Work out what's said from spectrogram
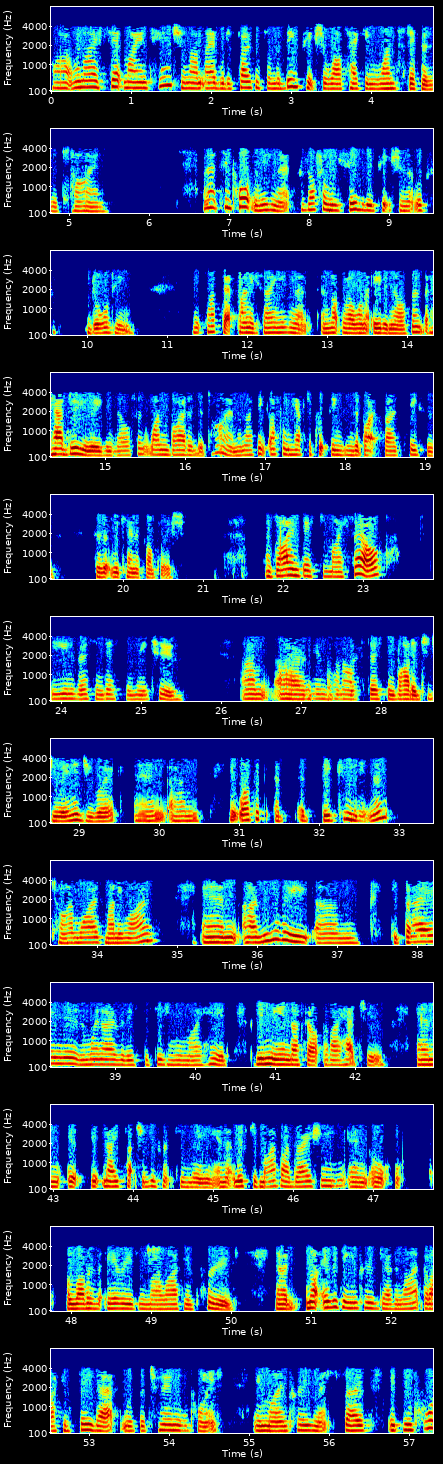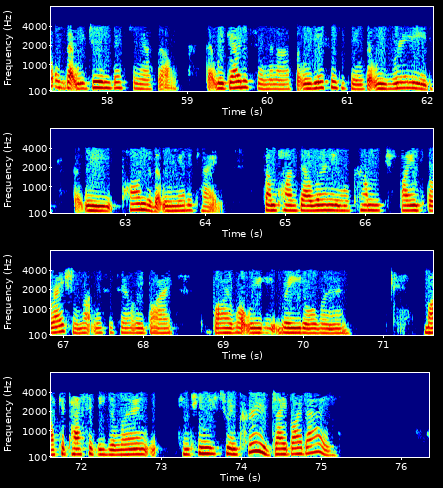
Uh, when I set my intention, I'm able to focus on the big picture while taking one step at a time. And that's important, isn't it? Because often we see the big picture and it looks daunting. It's like that funny saying, isn't it? And not that I want to eat an elephant, but how do you eat an elephant? One bite at a time. And I think often we have to put things into bite-sized pieces so that we can accomplish. As I invest in myself, the universe invests in me too. Um, I remember when I was first invited to do energy work, and um, it was a, a, a big commitment, time-wise, money-wise, and I really um, debated and went over this decision in my head. But in the end, I felt that I had to, and it, it made such a difference in me, and it lifted my vibration, and a lot of areas in my life improved. Now, not everything improved overnight, but I can see that was the turning point in my improvement. So it's important that we do invest in ourselves, that we go to seminars, that we listen to things, that we read, that we ponder, that we meditate. Sometimes our learning will come by inspiration, not necessarily by by what we read or learn. My capacity to learn continues to improve day by day.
